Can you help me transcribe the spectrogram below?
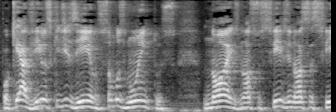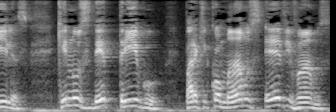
porque havia os que diziam: somos muitos, nós, nossos filhos e nossas filhas, que nos dê trigo para que comamos e vivamos.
